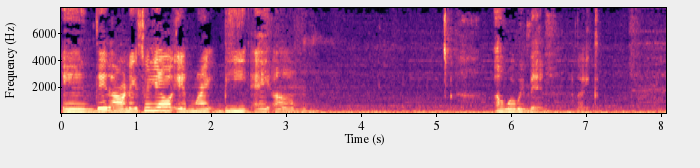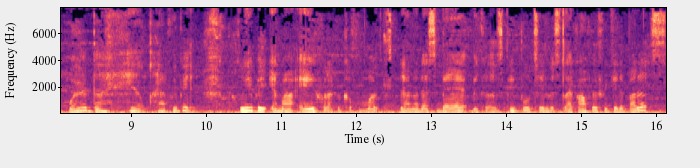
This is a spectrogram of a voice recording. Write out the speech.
And then our next video, it might be a, um, a where we been. Like, where the hell have we been? we've been MIA for like a couple months. And I know that's bad because people tend to slack off and forget about us.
